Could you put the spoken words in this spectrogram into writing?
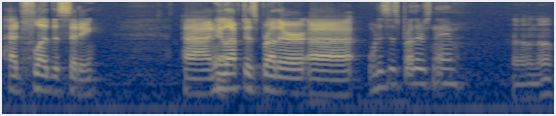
had fled the city, uh, and he left his brother. Uh, what is his brother's name? I don't know.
